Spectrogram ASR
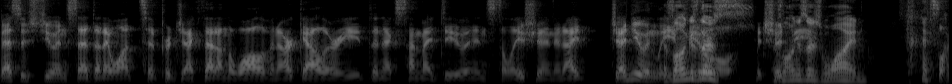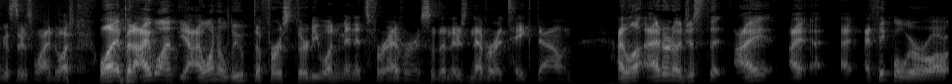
messaged you and said that I want to project that on the wall of an art gallery the next time I do an installation, and I genuinely As long as there's as long be. as there's wine. as long as there's wine to watch. Well, I- but I want yeah, I want to loop the first 31 minutes forever, so then there's never a takedown. I lo- I don't know, just that I I I, I think while we were all,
